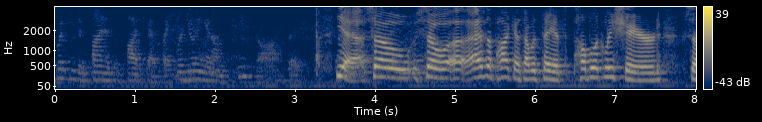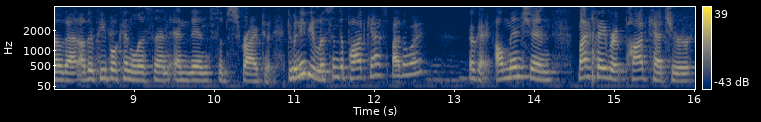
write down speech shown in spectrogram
what do you define as a podcast? Like we're doing it on yeah, so so uh, as a podcast, I would say it's publicly shared so that other people can listen and then subscribe to it. Do any of you listen to podcasts, by the way? Okay, I'll mention my favorite podcatcher.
